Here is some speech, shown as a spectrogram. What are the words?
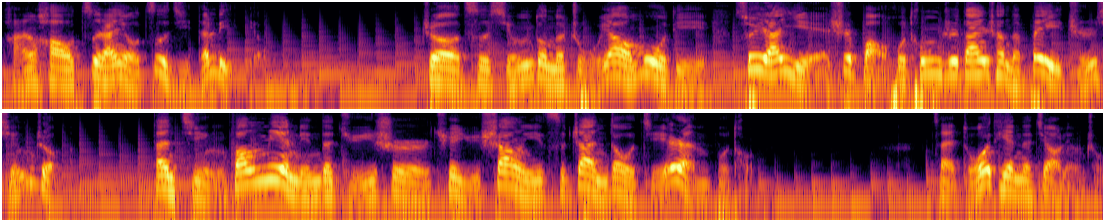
韩浩自然有自己的理由。这次行动的主要目的虽然也是保护通知单上的被执行者，但警方面临的局势却与上一次战斗截然不同。在昨天的较量中，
